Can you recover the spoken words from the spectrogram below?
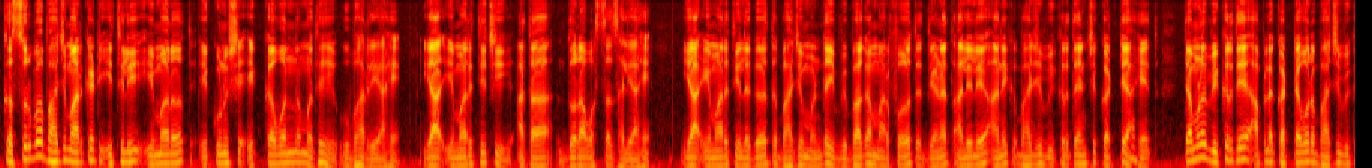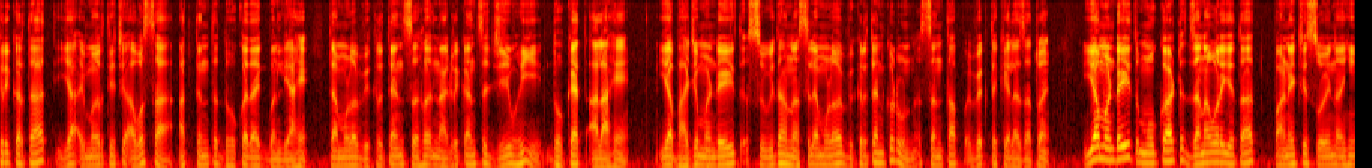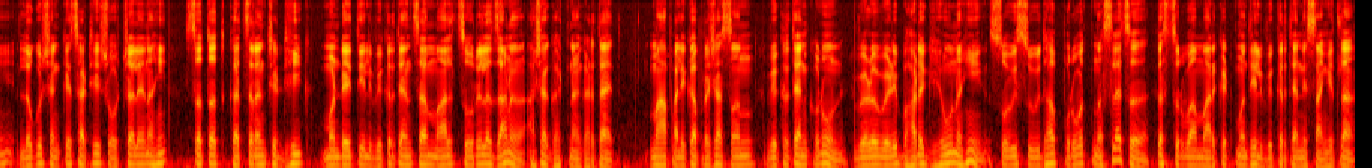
कस्तुरबा भाजी मार्केट इथली इमारत एकोणीसशे एक्कावन्नमध्ये उभारली आहे. या इमारतीची आता दुरावस्था झाली आहे. या इमारतीलगत भाजी मंडई विभागामार्फत देण्यात आलेले अनेक भाजी विक्रेत्यांचे कट्टे आहेत. त्यामुळे विक्रेते आपल्या कट्ट्यावर भाजी विक्री करतात. या इमारतीची अवस्था अत्यंत धोकादायक बनली आहे. त्यामुळे विक्रेत्यांसह नागरिकांचा जीवही धोक्यात आला आहे. या भाजी मंडईत सुविधा नसल्यामुळं विक्रेत्यांकडून संताप व्यक्त केला जातोय. या मंडईत मोकाट जनावरं येतात पाण्याची सोय नाही लघुशंकेसाठी शौचालय नाही सतत कचऱ्यांची ढीक मंडईतील विक्रेत्यांचा माल चोरीला जाणं अशा घटना घडतायत महापालिका प्रशासन विक्रेत्यांकडून वेळोवेळी भाडं घेऊनही सोयी सुविधा पुरवत नसल्याचं कस्तुरबा मार्केटमधील विक्रेत्यांनी सांगितलं.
